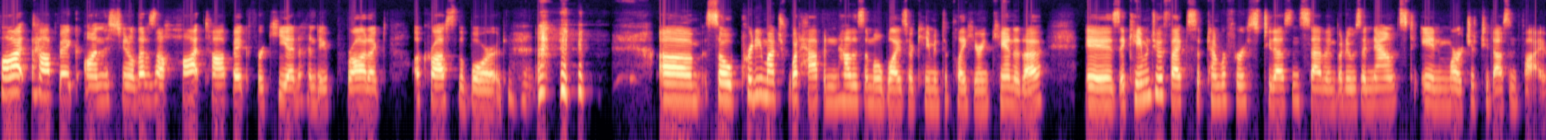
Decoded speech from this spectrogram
hot topic on this channel. That is a hot topic for Kia and Hyundai product across the board. Mm-hmm. um, so pretty much what happened and how this immobilizer came into play here in Canada is it came into effect September 1st, 2007, but it was announced in March of 2005.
